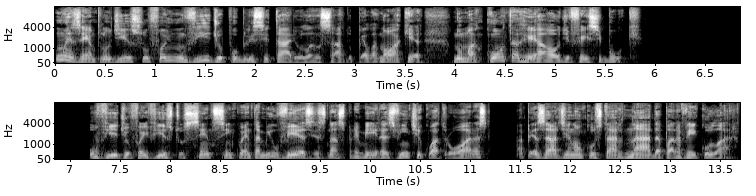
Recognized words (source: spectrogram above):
Um exemplo disso foi um vídeo publicitário lançado pela Nokia numa conta real de Facebook. O vídeo foi visto 150 mil vezes nas primeiras 24 horas, apesar de não custar nada para veicular.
